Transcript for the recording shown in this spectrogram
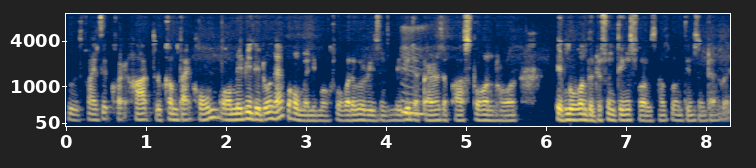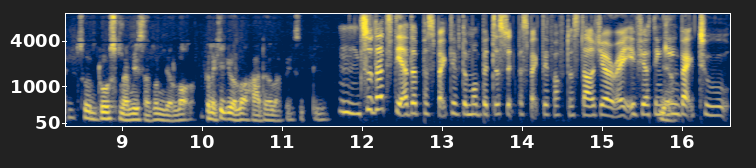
who finds it quite hard to come back home, or maybe they don't have a home anymore for whatever reason. Maybe mm. their parents have passed on, or they move on to different things, for example, and things like that, right? So those memories are going to be a lot, going to hit you a lot harder, like, basically. Mm, so that's the other perspective, the more bittersweet perspective of nostalgia, right? If you're thinking yeah. back to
